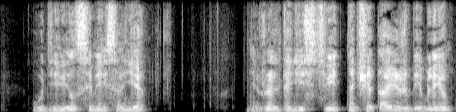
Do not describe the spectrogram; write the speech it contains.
— удивился Мейсонье. «Неужели ты действительно читаешь Библию?»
